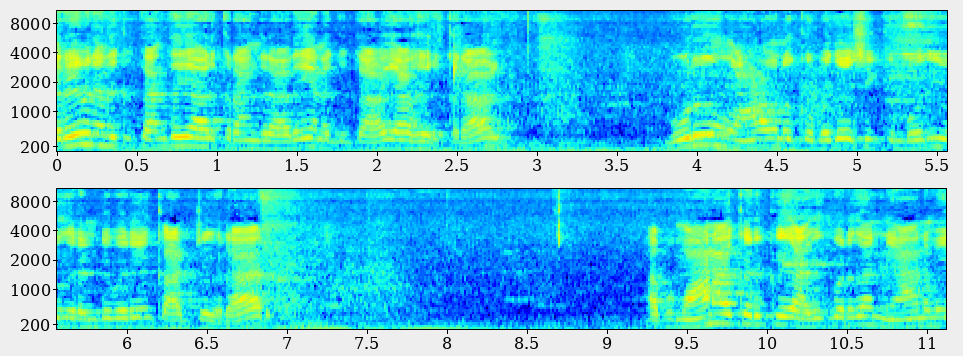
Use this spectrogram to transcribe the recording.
இறைவன் எனக்கு தந்தையாக இருக்கிறாங்கிறாரு எனக்கு தாயாக இருக்கிறாள். குரு மாணவனுக்கு உபதேசிக்கும் போது இவங்க ரெண்டு பேரையும் காட்டுகிறார். அப்போ மாணாக்கருக்கு அதுக்கு பிறகு தான் ஞானமே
